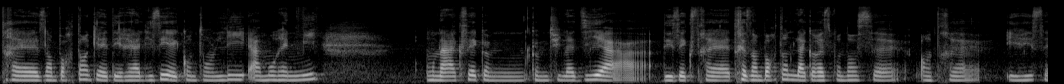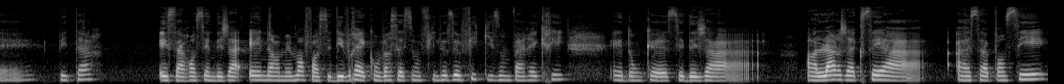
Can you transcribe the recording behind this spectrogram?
très important qui a été réalisé et quand on lit Amour ennemi, on a accès, comme, comme tu l'as dit, à des extraits très importants de la correspondance euh, entre euh, Iris et Peter. Et ça renseigne déjà énormément. Enfin, c'est des vraies conversations philosophiques qu'ils ont par écrit. Et donc, euh, c'est déjà un large accès à, à, sa pensée,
